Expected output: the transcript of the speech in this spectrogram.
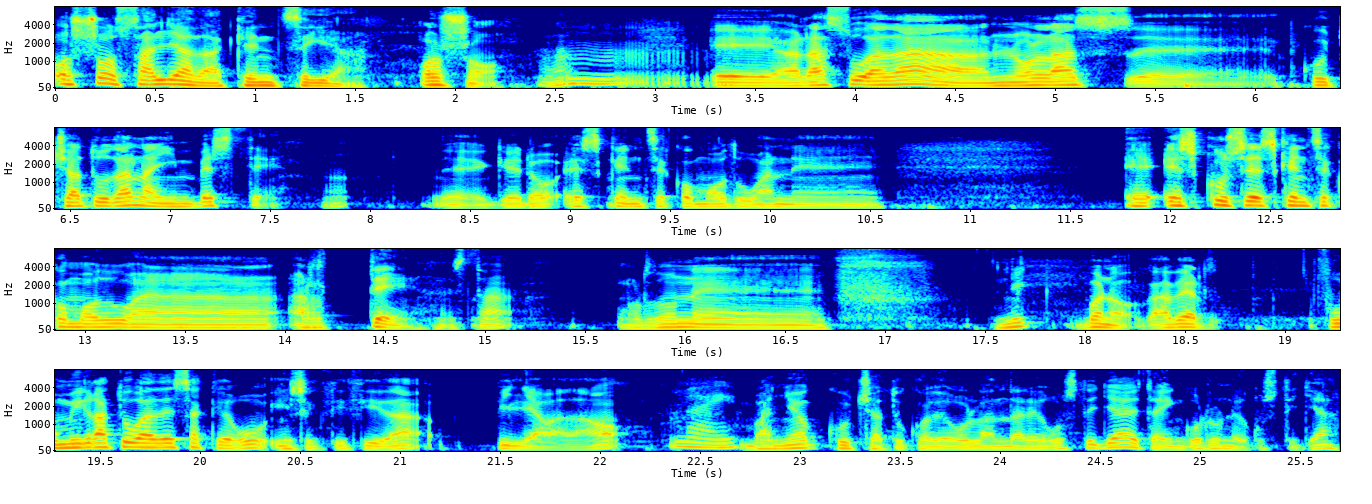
oso zaila da kentzia. Oso. eh? Mm. E, arazua da nolaz e, kutsatu da hainbeste. E, gero eskentzeko moduan e, e, eskuz eskentzeko modua arte, ezta? Orduan, e, pff, nik, bueno, a ber, fumigatu badezakegu insektizida pila badao, Bai. baino kutsatuko dugu landare guztia eta ingurune guztia.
